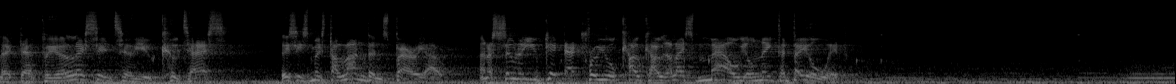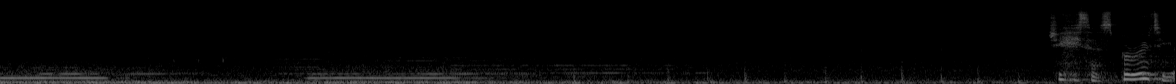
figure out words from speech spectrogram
Let that be a lesson to you, Kutas. This is Mr. London's barrio, and the sooner you get that through your cocoa, the less mal you'll need to deal with. Jesus, Baruti,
